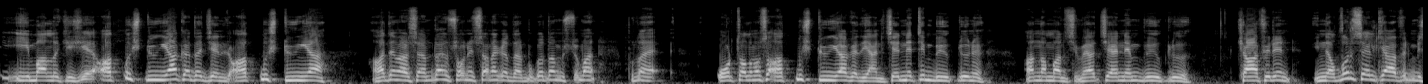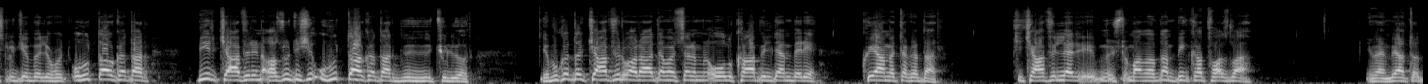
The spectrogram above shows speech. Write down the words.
imanlı kişi 60 dünya kadar cennet. 60 dünya. Adem Aleyhisselam'dan son insana kadar bu kadar Müslüman buna ortalaması 60 dünya kadar yani cennetin büyüklüğünü anlamanız için veya cehennemin büyüklüğü. Kafirin inne vırsel kafir mislu cebeli Uhud. Uhud dağı kadar bir kafirin azut işi Uhud dağı kadar büyütülüyor. E bu kadar kafir var Adem Aleyhisselam'ın oğlu Kabil'den beri kıyamete kadar. Ki kafirler Müslümanlardan bin kat fazla. Yani veyahut da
